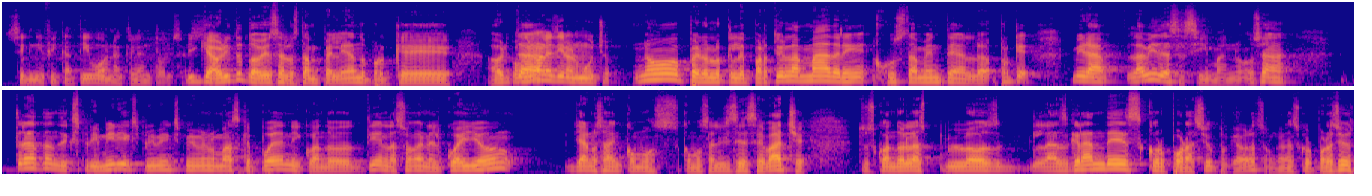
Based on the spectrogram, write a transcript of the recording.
significativo en aquel entonces. Y que ahorita todavía se lo están peleando porque ahorita... Porque no les dieron mucho. No, pero lo que le partió la madre justamente a la... Porque, mira, la vida es así, mano. O sea, tratan de exprimir y exprimir y exprimir lo más que pueden y cuando tienen la soga en el cuello ya no saben cómo, cómo salirse de ese bache. Entonces, cuando las, las grandes corporaciones, porque ahora son grandes corporaciones,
